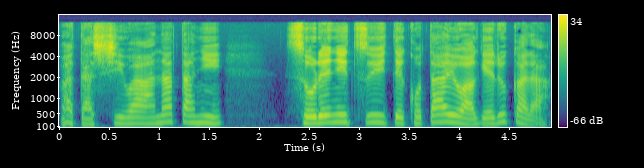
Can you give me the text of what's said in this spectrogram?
私はあなたにそれについて答えをあげるから、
